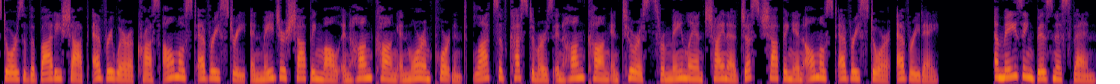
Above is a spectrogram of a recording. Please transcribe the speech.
stores of the body shop everywhere across almost every street and major shopping mall in Hong Kong and more important, lots of customers in Hong Kong and tourists from mainland China just shopping in almost every store, every day. Amazing business then.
